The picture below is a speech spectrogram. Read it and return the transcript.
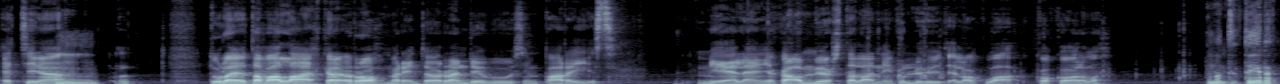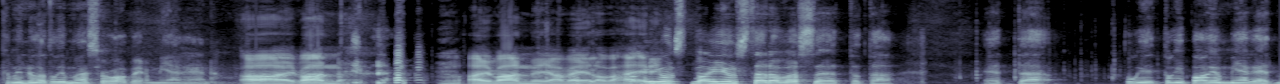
Että siinä mm. tulee jo tavallaan ehkä Rohmerin tuo Rendezvous in Paris mieleen, joka on myös tällainen niin kuin lyhyt elokuvakokoelma. No tiedätkö, minulla tuli myös Rohmer mieleen. Aivan. Aivan, ja meillä on vähän eri... Just, mä olin just sanomassa, että, että, että tuli, tuli paljon mieleen, että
